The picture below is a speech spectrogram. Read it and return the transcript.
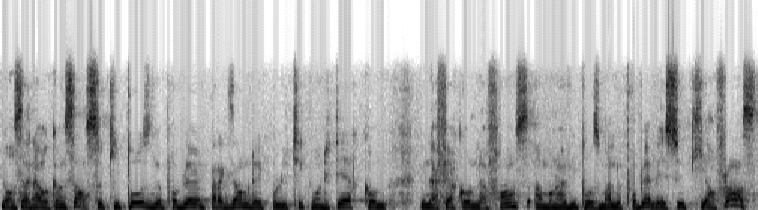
Donc ça n'a aucun sens. Ce qui pose le problème, par exemple, des politiques monétaires comme une affaire contre la France, à mon avis, pose mal le problème. Et ceux qui, en France,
